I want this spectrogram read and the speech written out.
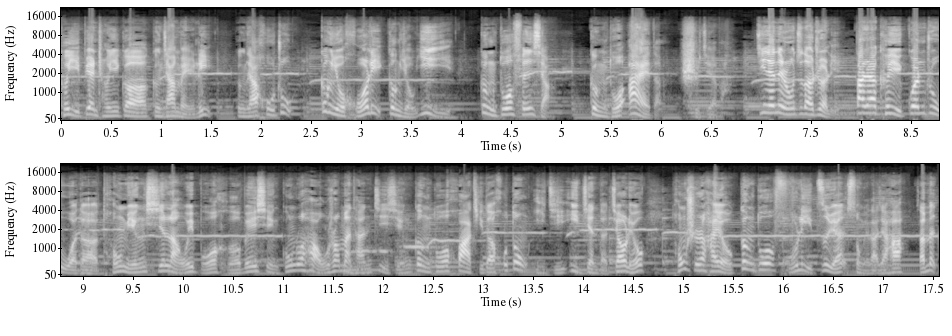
可以变成一个更加美丽、更加互助、更有活力、更有意义、更多分享、更多爱的世界吧。今天内容就到这里，大家可以关注我的同名新浪微博和微信公众号“无双漫谈”，进行更多话题的互动以及意见的交流，同时还有更多福利资源送给大家哈。咱们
